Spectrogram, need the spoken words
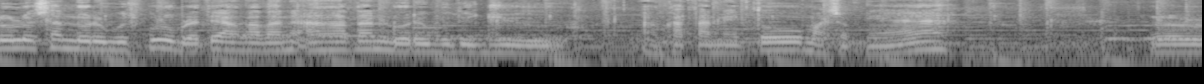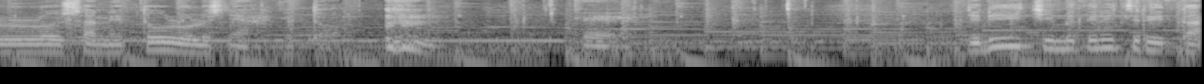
lulusan 2010 berarti angkatannya angkatan 2007 angkatan itu masuknya lulusan itu lulusnya gitu. Oke. Jadi Cimit ini cerita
